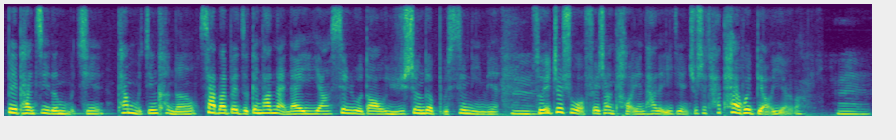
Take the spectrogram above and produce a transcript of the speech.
背叛自己的母亲。他母亲可能下半辈子跟他奶奶一样，陷入到余生。的不幸里面，所以这是我非常讨厌他的一点，就是他太会表演了。嗯，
